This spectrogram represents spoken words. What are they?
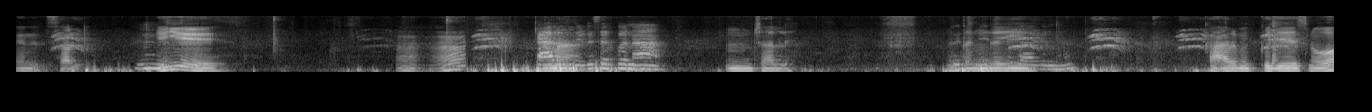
ఏంది సాల్ట్ వెయ్యి సరిపోనా? చాలే మితంగా. కారం ఎక్కువ చేసినవో?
